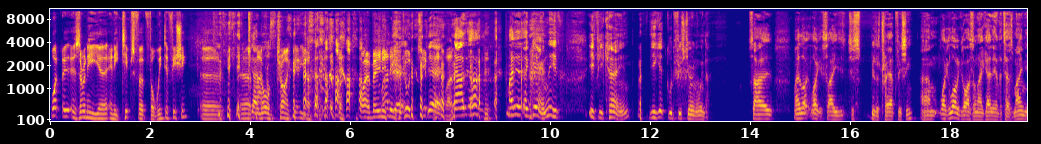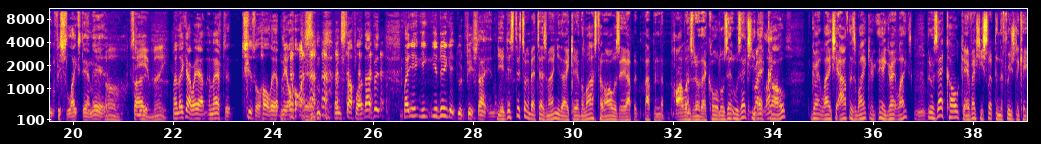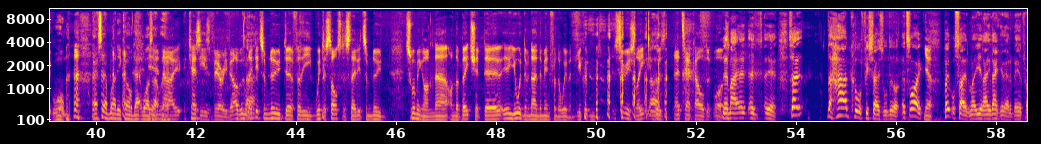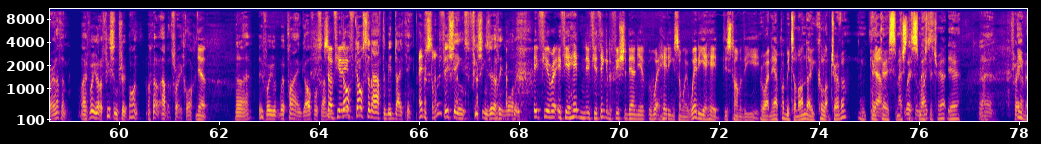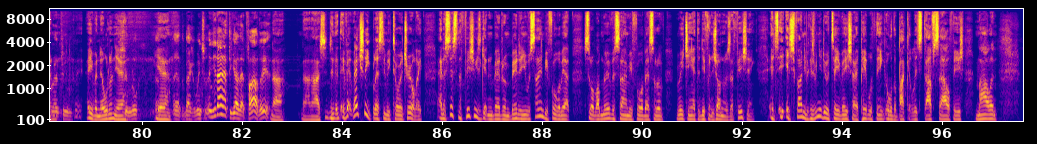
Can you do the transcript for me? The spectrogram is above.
What is there any uh, any tips for, for winter fishing? Uh, uh, north. Try and get, yeah. Bloody good tip that one. No, uh, mate, again, if if you can, you get good fish during the winter. So, mate, like, like you say, just a bit of trout fishing. Um, like a lot of guys, I know, go down to Tasmania and fish the lakes down there. Oh, so, dear me. Mate, they go out and they have to chisel a hole out in the ice and, and stuff like that. But, mate, you, you, you do get good fish, don't you? Yeah, winter? just just talking about Tasmania though, Kev. The last time I was there up in, up in the Highlands, whatever they're called, it was it was actually that Lakes. cold. Great Lakes, yeah, Arthur's Lake, yeah, Great Lakes. Mm-hmm. But it was that cold, Kev. I actually slept in the fridge to keep warm. That's how bloody cold that was Yeah, up there. no, Tassie is very. very oh, They did some nude uh, for the winter solstice. They did some nude swimming on uh, on the beach. At uh, you wouldn't have known the men from the women. You couldn't. seriously, it was. That's how cold it was. Yeah, mate. It, it's yeah. So the hardcore fishers will do it. It's like Yeah. people say to me, you know, you don't get out of bed for anything. Well, if we got a fishing trip on, up at three o'clock. yeah. You know, if we, we're playing golf or something. So if you- golf, if- golf's an after midday thing. Absolutely. Fishing's fishing's early morning. If you're if you're heading if you're thinking of fishing down, you're heading somewhere. Where do you head this time of the year? Right now, probably Toolondo. You call up Trevor and go, Yeah. go smash the Western smash the trout. Yeah, Yeah, trout, Even- redfin, even Eildon. Yeah, chinook, yeah. out the back of Winchell. And you don't have to go that far, do you? No, no, no. They've actually blessed in Victoria truly, and it's just the fishery's getting better and better. You were saying before about sort of what Merv was saying before about sort of reaching out to different genres of fishing. It's it's funny because when you do a TV show, people think all the bucket list stuff, sailfish, marlin.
